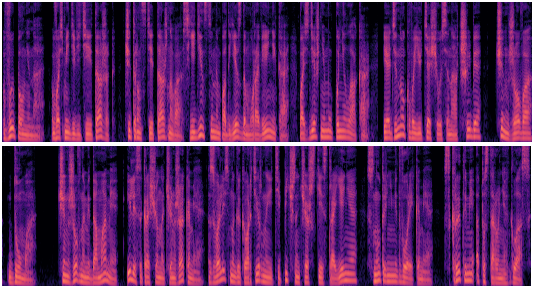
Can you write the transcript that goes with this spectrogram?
Выполнено 8-9-этажек, 14-этажного с единственным подъездом муравейника по здешнему Панелака и одинокого ютящегося на отшибе Чинжова Дума. Чинжовными домами, или сокращенно чинжаками, звались многоквартирные типично чешские строения с внутренними двориками, скрытыми от посторонних глаз.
